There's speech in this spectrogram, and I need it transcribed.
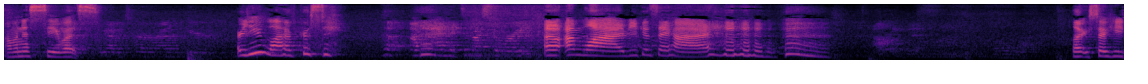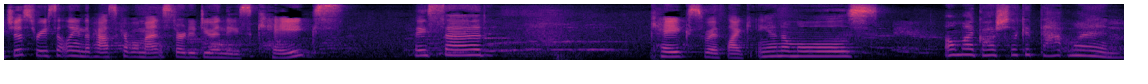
I'm gonna see what's. We gotta turn around here. Are you live, Christy? I'm it to my story. Oh, I'm live. You can say hi. Look, so he just recently, in the past couple months, started doing these cakes. they said. Cakes with like animals. Oh my gosh, look at that one.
